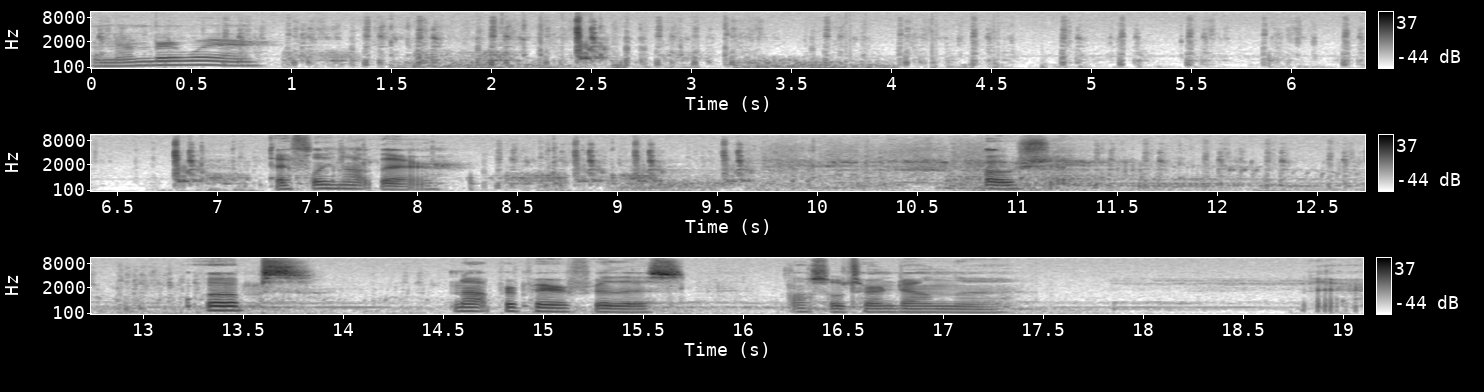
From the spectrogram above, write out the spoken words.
remember where. Definitely not there. Oh shit. Whoops. Not prepared for this. Also turn down the... There.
